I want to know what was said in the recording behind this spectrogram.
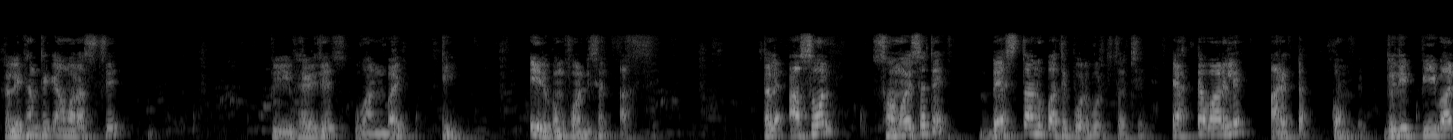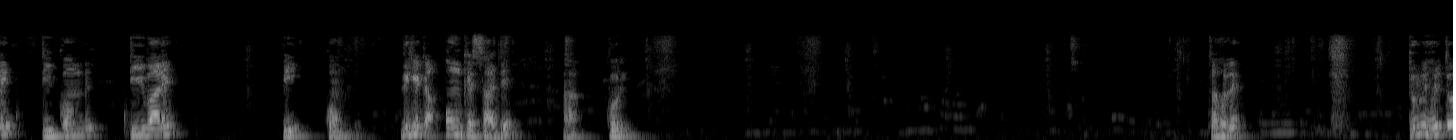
তাহলে এখান থেকে আমার আসছে P varies one by T এইরকম কন্ডিশন আসছে। তাহলে আসল সময়ের সাথে ব্যস্তানুপাতে পরিবর্তিত হচ্ছে। একটা বাড়লে আরেকটা কমবে। যদি পি বাড়ে, টি কমবে, টি বাড়ে, পি কমবে। দেখি এটা অঙ্কের সাহায্যে করি। তাহলে তুমি হয়তো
